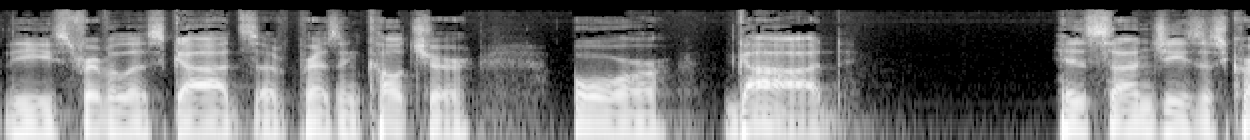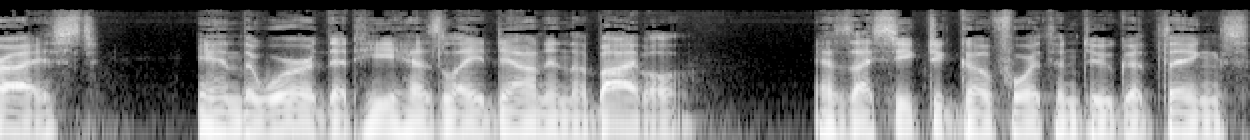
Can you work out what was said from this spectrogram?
these frivolous gods of present culture or God, His Son, Jesus Christ, and the word that He has laid down in the Bible, as I seek to go forth and do good things,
